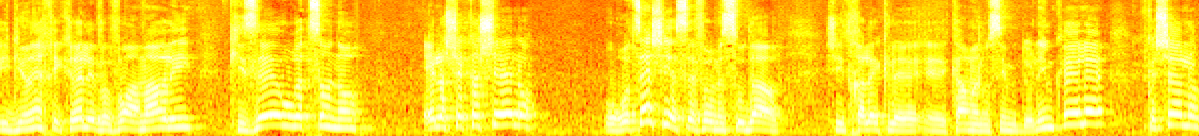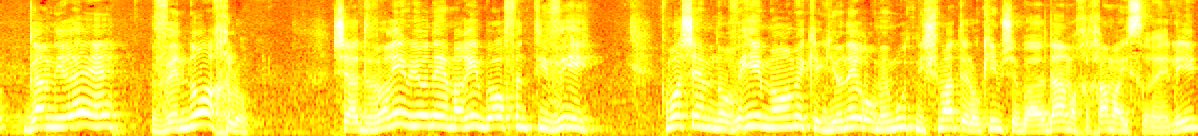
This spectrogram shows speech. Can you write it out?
הגיוני חקרי לבבו, אמר לי, כי זהו רצונו, אלא שקשה לו. הוא רוצה שיהיה ספר מסודר, שיתחלק לכמה נושאים גדולים כאלה, קשה לו. גם נראה ונוח לו, שהדברים יהיו נאמרים באופן טבעי, כמו שהם נובעים מעומק הגיוני רוממות נשמת אלוקים שבאדם החכם הישראלי,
